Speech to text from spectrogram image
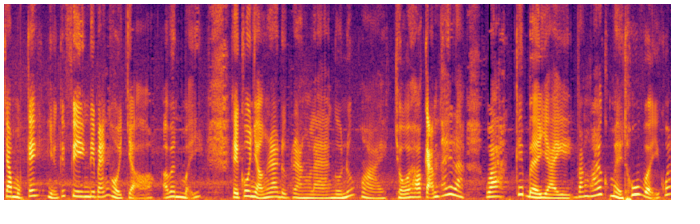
trong một cái những cái phiên đi bán hội chợ ở bên Mỹ. Thì cô nhận ra được rằng là người nước ngoài trời ơi, họ cảm thấy là wow cái bề dày văn hóa của mày thú vị quá.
